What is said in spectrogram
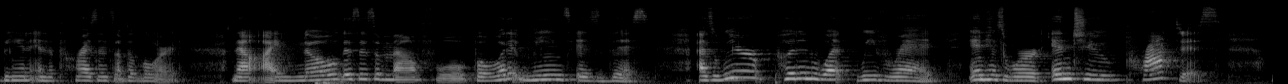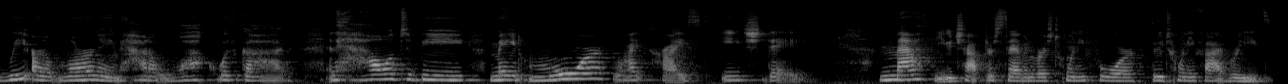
being in the presence of the Lord. Now, I know this is a mouthful, but what it means is this. As we're putting what we've read in His Word into practice, we are learning how to walk with God and how to be made more like Christ each day. Matthew chapter 7, verse 24 through 25 reads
